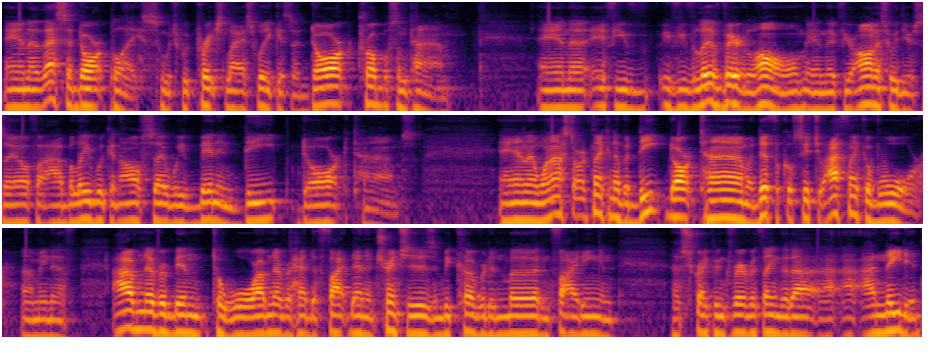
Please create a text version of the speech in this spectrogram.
And uh, that's a dark place, which we preached last week. It's a dark, troublesome time. And uh, if you've if you've lived very long, and if you're honest with yourself, I believe we can all say we've been in deep, dark times. And uh, when I start thinking of a deep, dark time, a difficult situation, I think of war. I mean, if I've never been to war. I've never had to fight down in trenches and be covered in mud and fighting and uh, scraping for everything that I, I, I needed.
